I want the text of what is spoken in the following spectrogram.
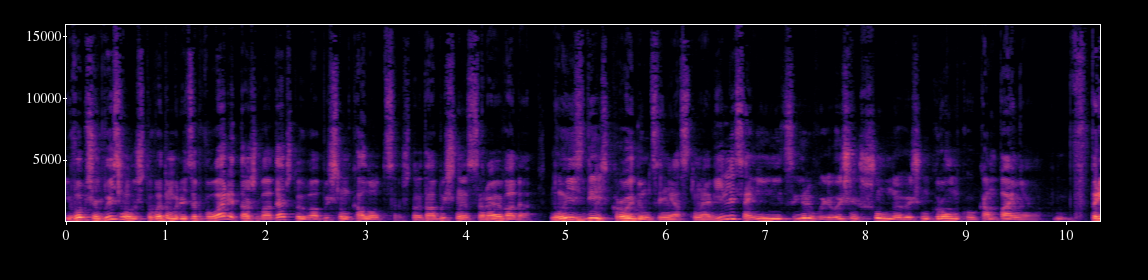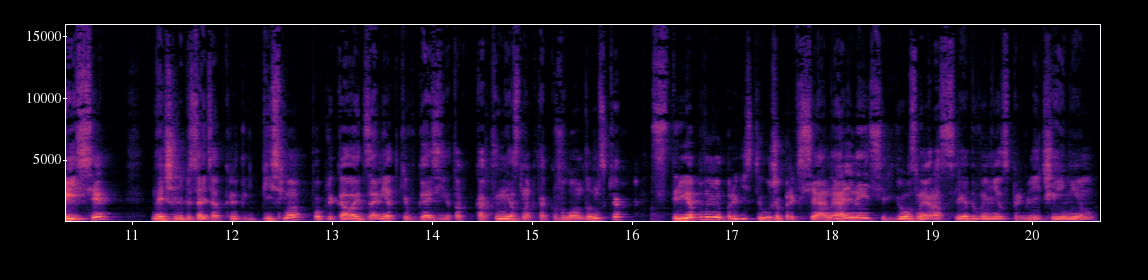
И, в общем, выяснилось, что в этом резервуаре та же вода, что и в обычном колодце, что это обычная сырая вода. Ну и здесь кройденцы не остановились, они инициировали очень шумную, очень громкую кампанию в прессе, начали писать открытые письма, публиковать заметки в газетах, как в местных, так и в лондонских, с требованием провести уже профессиональное, серьезное расследование с привлечением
